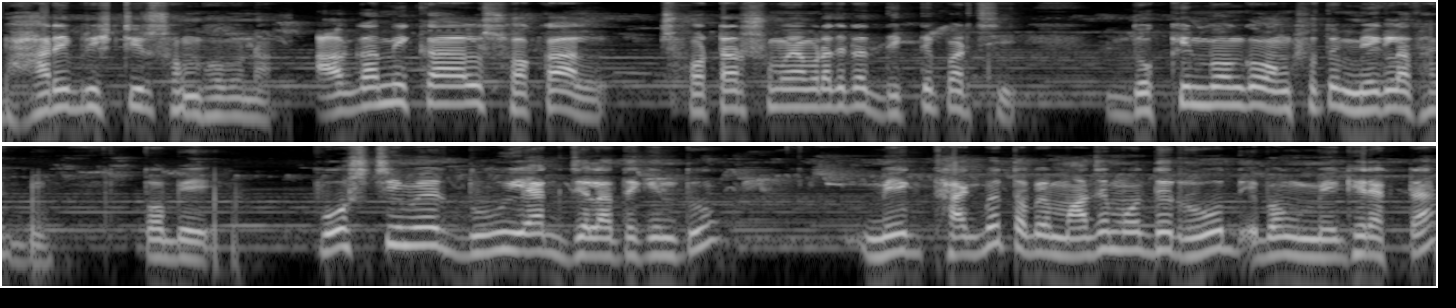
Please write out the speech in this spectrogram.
ভারী বৃষ্টির সম্ভাবনা। আগামীকাল সকাল ছটার সময় আমরা যেটা দেখতে পাচ্ছি, দক্ষিণবঙ্গ অংশত মেঘলা থাকবে। তবে পশ্চিমের দুই এক জেলাতে কিন্তু মেঘ থাকবে, তবে মাঝে মধ্যে রোদ এবং মেঘের একটা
